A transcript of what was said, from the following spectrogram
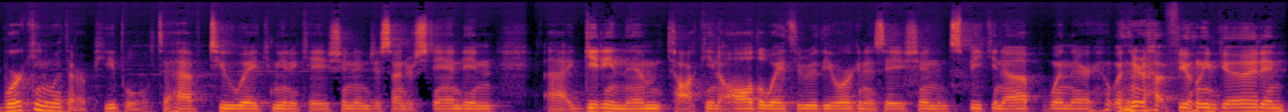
working with our people to have two-way communication and just understanding uh, getting them talking all the way through the organization and speaking up when they're when they're not feeling good and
